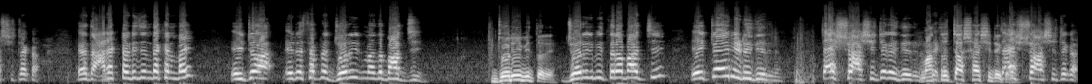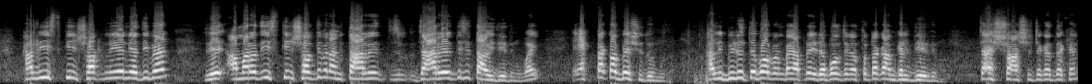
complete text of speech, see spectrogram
আশি টাকা। আরেকটা ডিজাইন দেখেন ভাই এইটা এটা হচ্ছে আপনার জরির মাঝে বাজছি জরির ভিতরে? জরির ভিতরে বাজছি এইটাই রেডি দিয়ে দিলাম। চারশো আশি টাকায় দিয়ে দিলাম মাত্র চারশো আশি টাকা চারশো আশি টাকা। খালি স্ক্রিনশট নিয়ে নিয়ে দিবেন আমার স্ক্রিনশট দিবেন আমি তার যা রেট দিছি তাই দিয়ে দিব ভাই। এক টাকা বেশি দেবো না। খালি ভিডিওতে বলবেন ভাই আপনি এটা বলছেন এত টাকা আমি খালি দিয়ে দিব। চারশো আশি টাকা দেখেন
